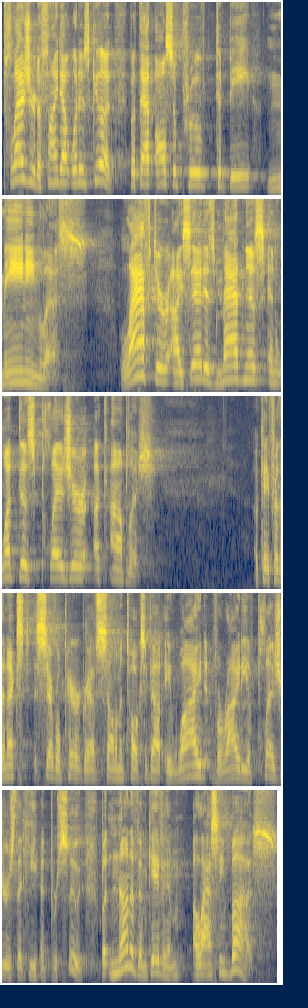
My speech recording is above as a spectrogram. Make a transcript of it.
Pleasure to find out what is good. But that also proved to be meaningless. Laughter, I said, is madness, and what does pleasure accomplish? Okay, for the next several paragraphs, Solomon talks about a wide variety of pleasures that he had pursued, but none of them gave him a lasting buzz.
